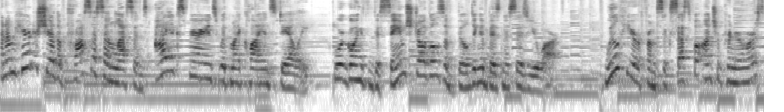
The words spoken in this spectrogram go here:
and I'm here to share the process and lessons I experience with my clients daily who are going through the same struggles of building a business as you are. We'll hear from successful entrepreneurs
